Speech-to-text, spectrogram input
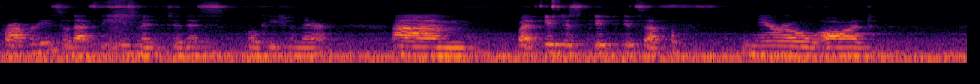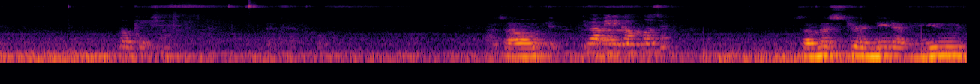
properties, so that's the easement to this location there. Um, but it just, it, it's a narrow, odd location. So, Do you want me to go closer? so Mr. Needham, you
